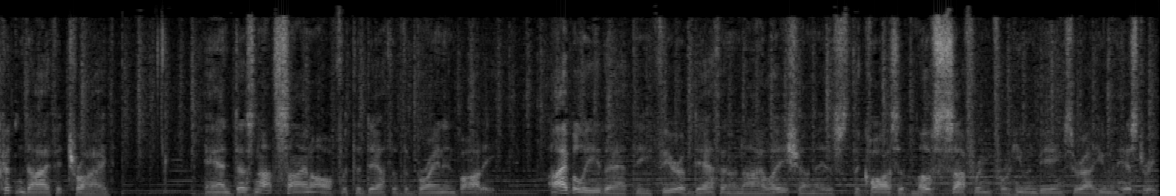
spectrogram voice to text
couldn't die if it tried, and does not sign off with the death of the brain and body. I believe that the fear of death and annihilation is the cause of most suffering for human beings throughout human history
